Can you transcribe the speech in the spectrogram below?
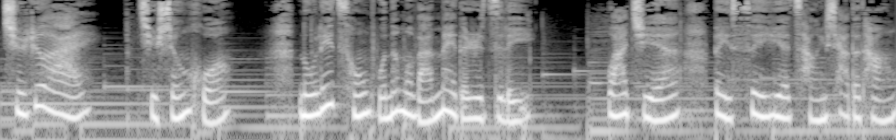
去热爱，去生活，努力从不那么完美的日子里，挖掘被岁月藏下的糖，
